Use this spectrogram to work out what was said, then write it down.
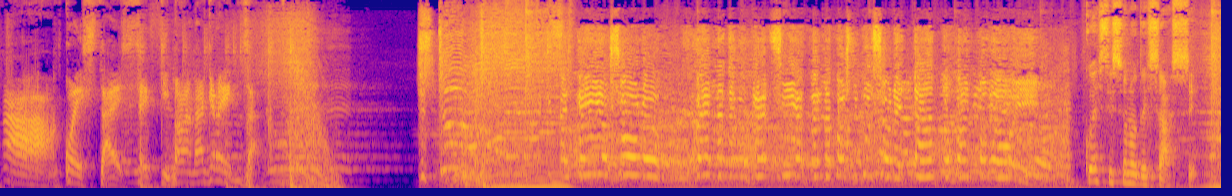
Ah, questa è settimana grezza! Perché io sono per la democrazia, per la Costituzione, tanto quanto voi! Questi sono dei sassi.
